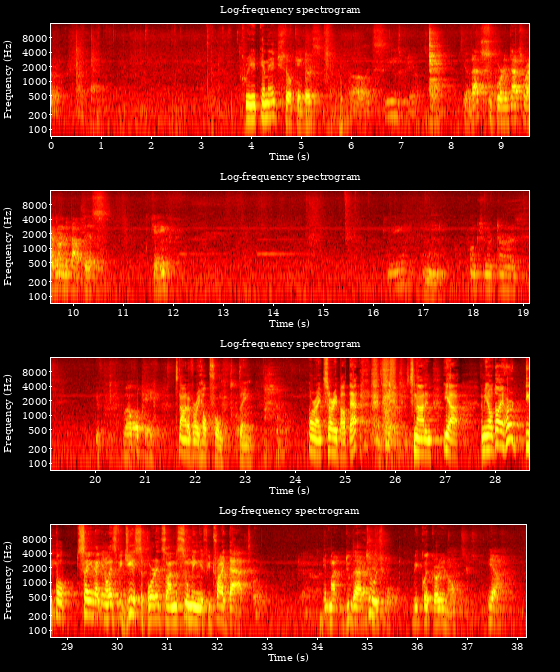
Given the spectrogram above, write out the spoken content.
Create image, So, okay, there's, uh, let's see. Yeah, that's supported, that's where I learned about this. Okay. Okay, hmm, function returns. If, well, okay, it's not a very helpful thing. All right, sorry about that. It's not in, yeah. I mean, although I heard people saying that, you know, SVG is supported, so I'm assuming if you tried that, it might do that too, which will be quicker, you know. Yeah,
